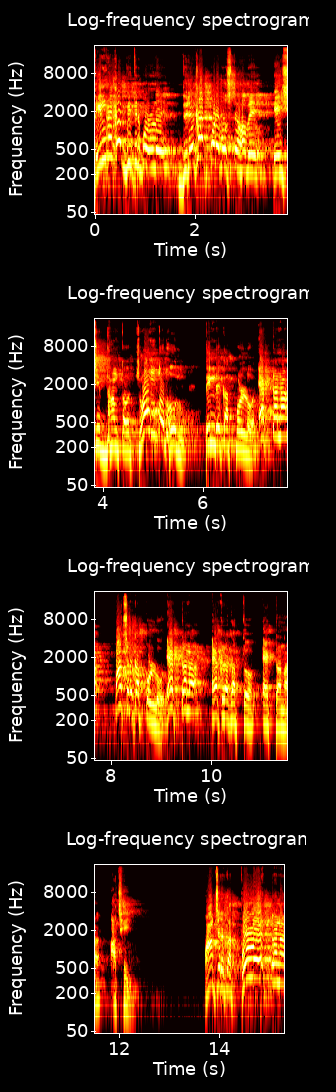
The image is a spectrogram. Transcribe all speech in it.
তিন রেখাত ভিতর পড়লে দুই রেখাত পরে বসতে হবে। এই সিদ্ধান্ত চূড়ান্ত ভুল তিন রেখাত পড়ল একটা না পাঁচ রেখাত পড়ল একটা না এক রেখাত তো একটা না আছেই। পাঁচ রেখাত পড়ল একটা না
